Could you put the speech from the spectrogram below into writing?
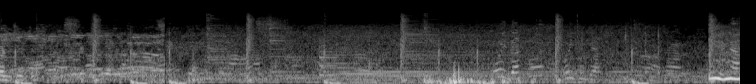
জর্জেটের ওই দেখো ওই দিকে না।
